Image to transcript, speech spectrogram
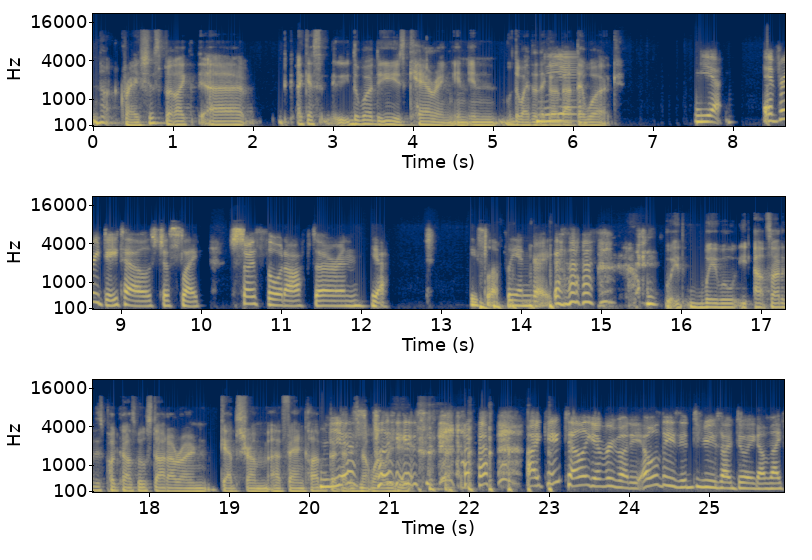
not gracious, but like, uh, I guess the word that you use, caring in in the way that they go Yeah. about their work. yeah. Every detail is just like so thought after. And yeah, he's lovely and great. We, we will outside of this podcast, we'll start our own Gab Strum uh, fan club, but that yes, is not why we're here. please. I keep telling everybody, all these interviews I'm doing, I'm like,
